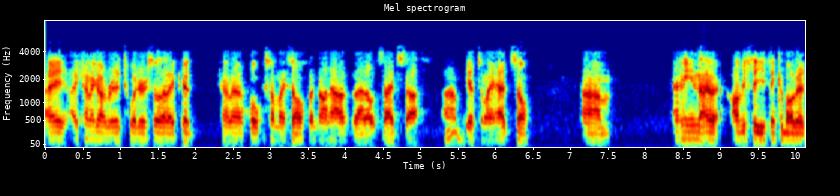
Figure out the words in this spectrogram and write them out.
I, I kind of got rid of Twitter so that I could kind of focus on myself and not have that outside stuff um, get to my head. So, um, I mean, I, obviously you think about it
